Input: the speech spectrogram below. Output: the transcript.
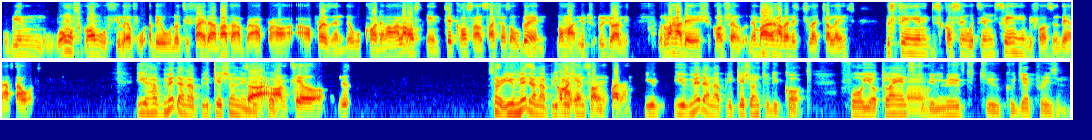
We've been once come, we feel like they will notify them about our, our, our, our presence. They will call them and allow us in, take us and search us, and we're going normal, usually. We never had any constraint, we never have any like challenge. Visiting him, discussing with him, seeing him before, since then, afterwards. You have made an application in so until Sorry, you made an application. Again, sorry, to, you you've made an application to the court for your clients mm. to be moved to Kuje prison.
